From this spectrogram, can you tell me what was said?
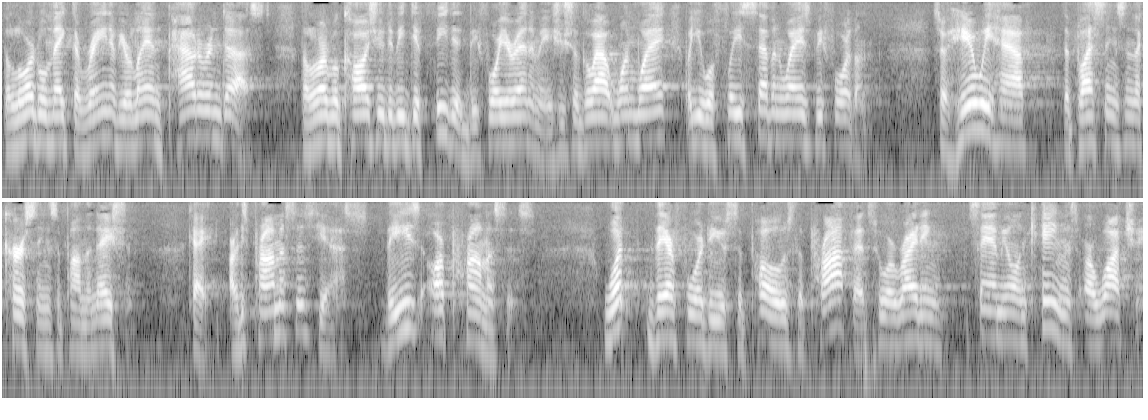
The Lord will make the rain of your land powder and dust. The Lord will cause you to be defeated before your enemies. You shall go out one way, but you will flee seven ways before them. So here we have the blessings and the cursings upon the nation. Okay, are these promises? Yes. These are promises. What, therefore, do you suppose the prophets who are writing Samuel and Kings are watching.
